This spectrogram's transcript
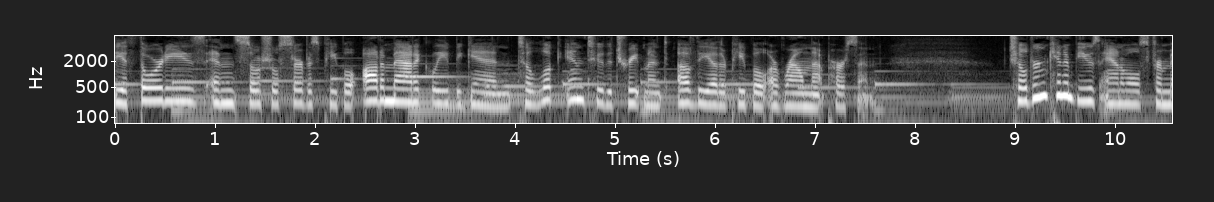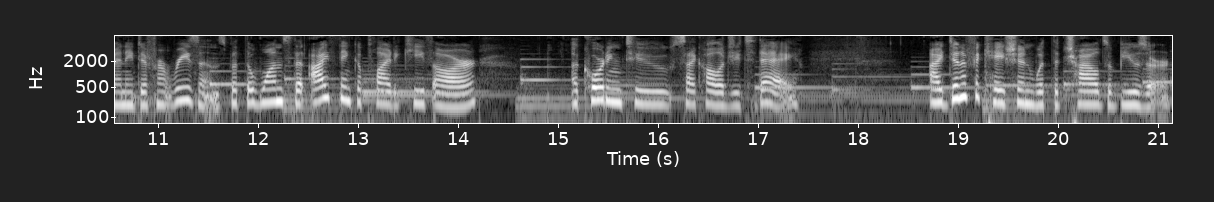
the authorities and social service people automatically begin to look into the treatment of the other people around that person. Children can abuse animals for many different reasons, but the ones that I think apply to Keith are, according to Psychology Today, identification with the child's abuser,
